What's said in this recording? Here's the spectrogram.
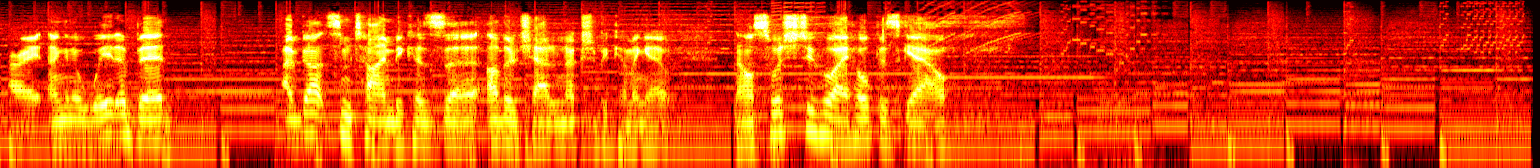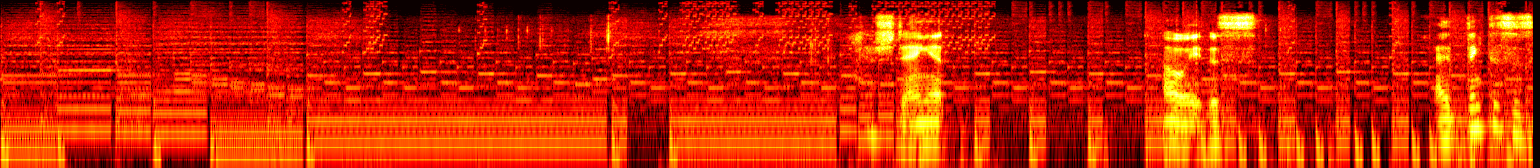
Alright, I'm gonna wait a bit I've got some time because uh, other Chadarnook should be coming out. Now I'll switch to who I hope is Gau. Gosh dang it. Oh wait, this... I think this is...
